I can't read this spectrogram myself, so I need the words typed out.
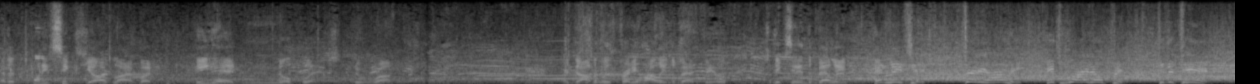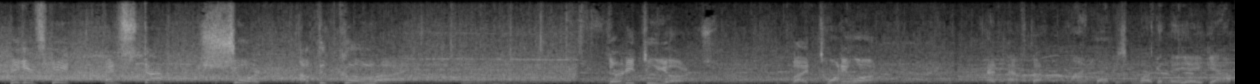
at a 26-yard line, but he had no place to run. Comandano with Freddie Holly in the backfield, sticks it in the belly, and leaves it. Freddie Holly, it's wide open to the 10. He gets hit and stopped short of the goal line. 32 yards by 21 at halftime. Linebackers mugging the A gap.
